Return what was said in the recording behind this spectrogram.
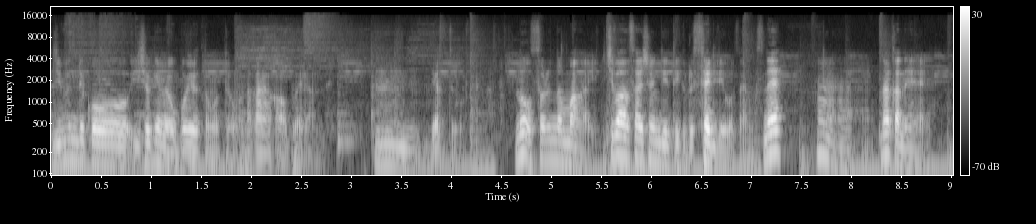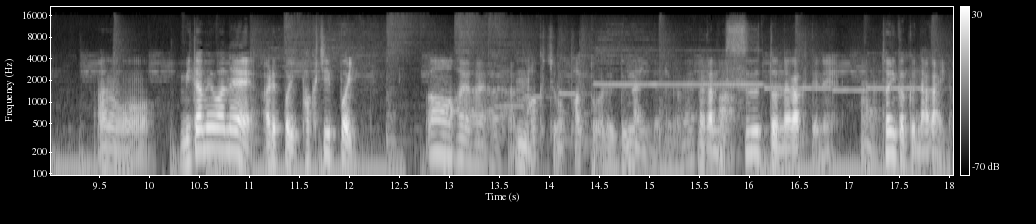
自分でこう一生懸命覚えようと思ってもなかなか覚えられないうん。うん。やつでございますのそれのまあ一番最初に出てくるセリでございますねうんうん。なんかねあのー見た目はねあれっぽいパクチーっぽいああ、はいはいはいはい。うんパクチーもパッとあれ出ないんだけどね。なんかねあスーッと長くてねうんはいとにかく長いの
